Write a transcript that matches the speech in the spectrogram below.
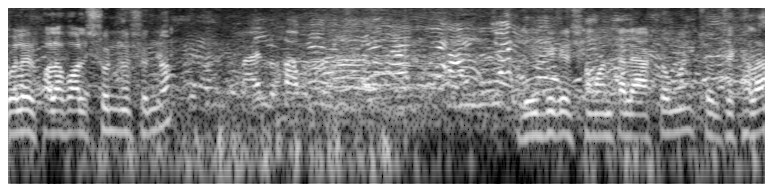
গোলের ফলাফল শূন্য শূন্য। দুই দিকে সমানতালে আক্রমণ, চলছে খেলা।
